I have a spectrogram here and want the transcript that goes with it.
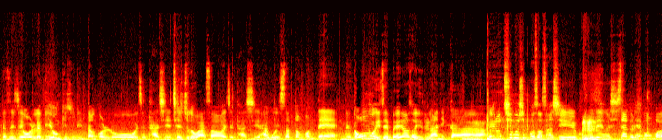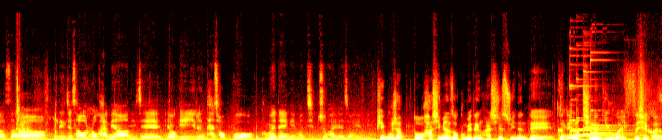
그래서 이제 원래 미용 기술이 있던 걸로 이제 다시 제주도 와서 이제 다시 하고 있었던 건데 근데 너무 이제 매여서 일을 하니까 음. 때려치고 싶어서 사실 구매 대행을 시작을 해본 거였어요. 아. 근데 이제 서울로 가면 이제 여기 일은 다 접고 구매 대행에만 집중할 예정입니다. 피부샵도 하시면서 구매 대행 하실 수 있는데 그 네. 때려치는 이유가 있으실까요?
